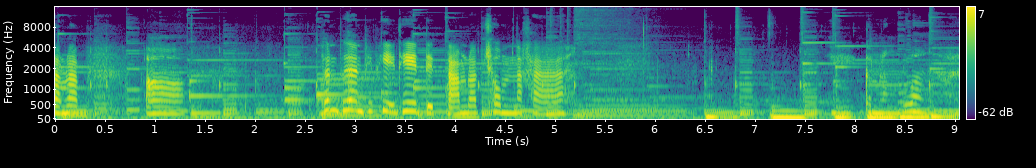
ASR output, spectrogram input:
สำหรับเอ่อเพื่อนๆพี่ๆที่ติดตามรับชมนะคะนี่กำลังร่วงนะคะ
